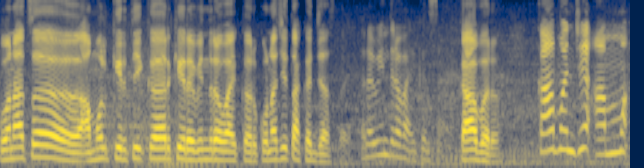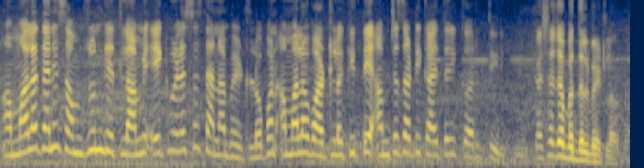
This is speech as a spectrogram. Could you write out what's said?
कोणाचं अमोल कीर्तीकर की रवींद्र वायकर कोणाची ताकद जास्त आहे? रवींद्र वायकर सर. का बरं? का म्हणजे आम आम्हाला त्यांनी समजून घेतलं आम्ही एक वेळेसच त्यांना भेटलो पण आम्हाला वाटलं की ते आमच्यासाठी काहीतरी करतील. कशाच्याबद्दल भेटला होता?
